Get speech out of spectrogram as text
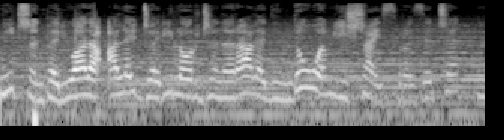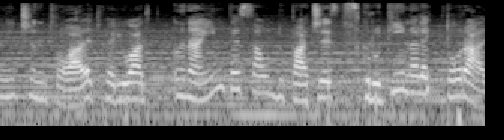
nici în perioada alegerilor generale din 2016, nici într-o altă perioadă, înainte sau după acest scrutin electoral.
